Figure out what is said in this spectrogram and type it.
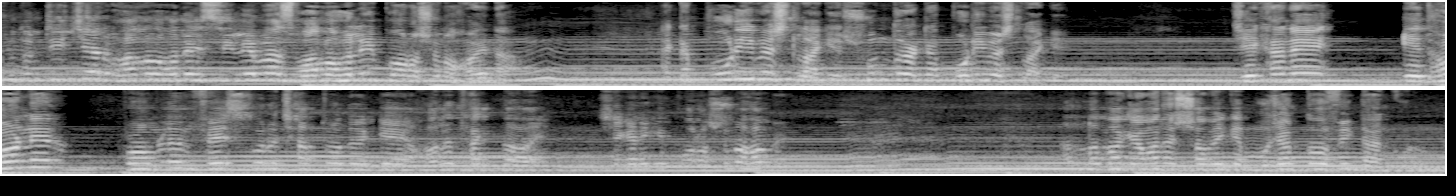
শুধু টিচার ভালো হলে সিলেবাস ভালো হলেই পড়াশোনা হয় না। একটা পরিবেশ লাগে, সুন্দর একটা পরিবেশ লাগে। যেখানে এ ধরনের প্রবলেম ফেস করে ছাত্রদেরকে হলে থাকতে হয়, সেখানে কি পড়াশোনা হবে? আল্লাহ আমাদের সবাইকে বোঝার তৌফিক দান করুন।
